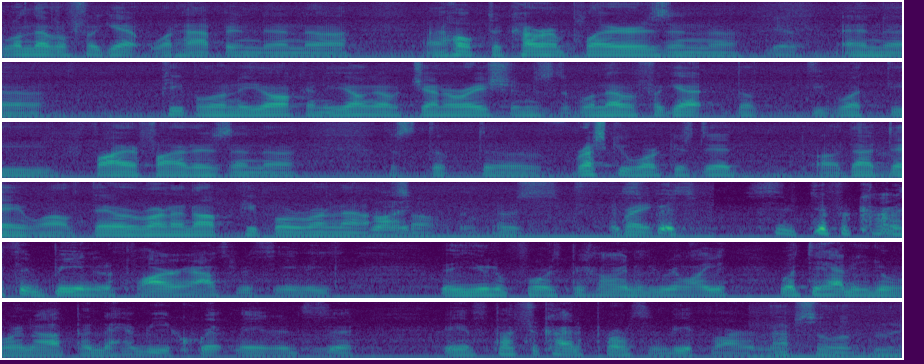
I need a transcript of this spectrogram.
we'll never forget what happened. And uh, I hope the current players and uh, Yep. and uh, people in New York and the younger generations will never forget the, the, what the firefighters and the, the, the rescue workers did uh, that day while they were running up, people were running out. Right. So it was It's, great. it's, it's a different kind of thing being in a firehouse. We see these the uniforms behind us, really what they had to do run up and the heavy equipment. It's a, a special kind of person to be a fireman. Absolutely.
